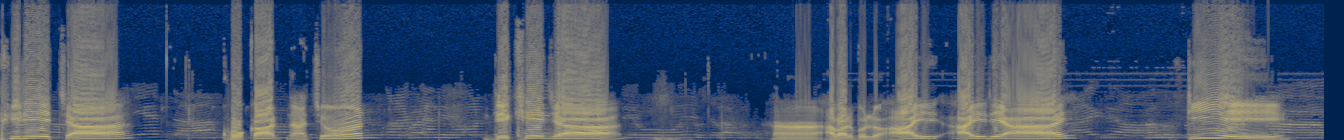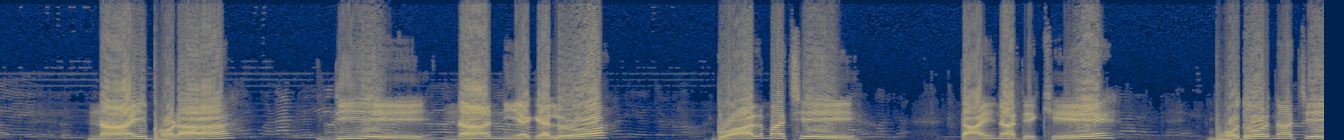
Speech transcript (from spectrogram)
ফিরে চা। খোকার নাচন। দেখে যা। হ্যাঁ আবার বলো, আই আই রে আই টিয়ে নাই ভরা, দিয়ে, না নিয়ে গেল, বোয়াল মাছে, তাই না দেখে, ভোদর নাচে,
